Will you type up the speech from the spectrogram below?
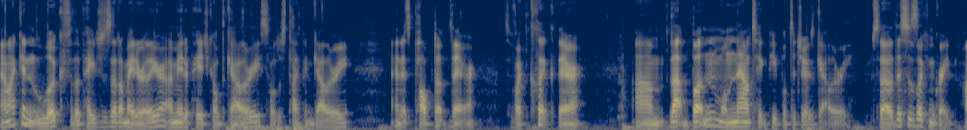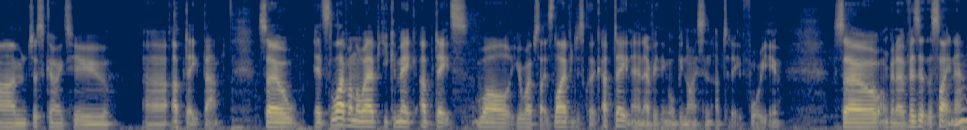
And I can look for the pages that I made earlier. I made a page called gallery, so I'll just type in gallery and it's popped up there. So if I click there, um, that button will now take people to Joe's gallery. So this is looking great. I'm just going to uh, update that. So it's live on the web. You can make updates while your website's live. You just click update and everything will be nice and up to date for you. So I'm going to visit the site now.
